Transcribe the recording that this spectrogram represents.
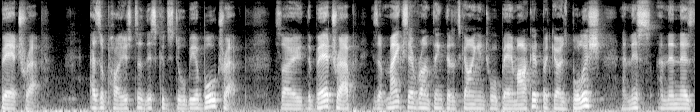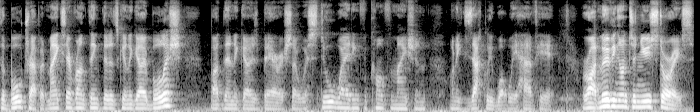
bear trap, as opposed to this could still be a bull trap. So the bear trap is it makes everyone think that it's going into a bear market, but goes bullish. And this, and then there's the bull trap. It makes everyone think that it's going to go bullish, but then it goes bearish. So we're still waiting for confirmation on exactly what we have here. Right, moving on to news stories.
